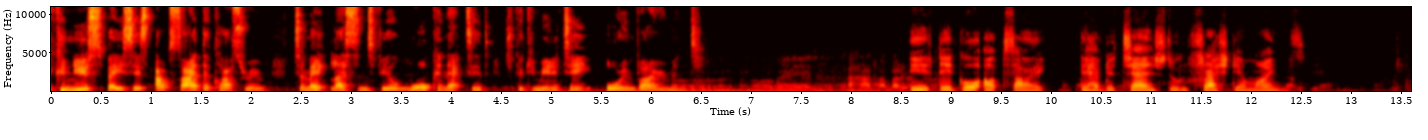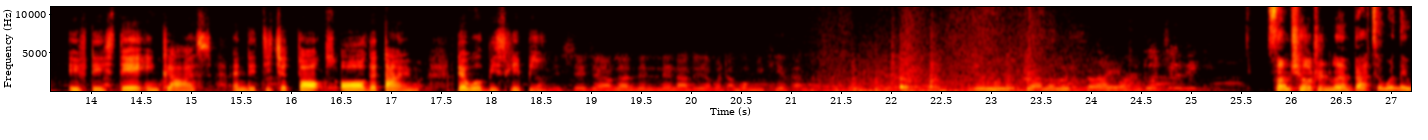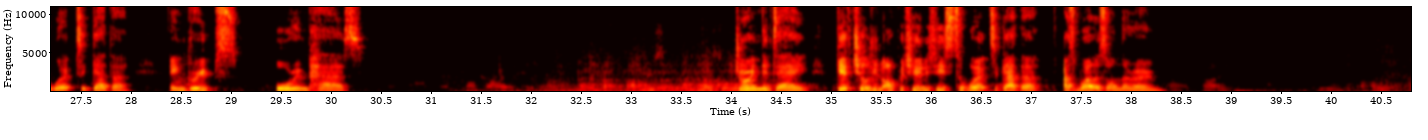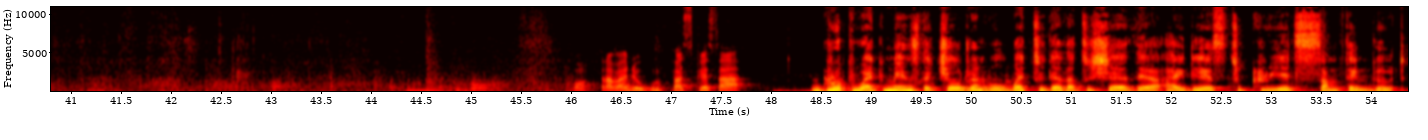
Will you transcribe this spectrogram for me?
You can use spaces outside the classroom to make lessons feel more connected to the community or environment. If they go outside, they have the chance to refresh their minds. If they stay in class and the teacher talks all the time, they will be sleepy. Some children learn better when they work together, in groups or in pairs. During the day, give children opportunities to work together as well as on their own. Bon, travail de groupe parce que ça, Group work means the children will work together to share their ideas to create something good.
